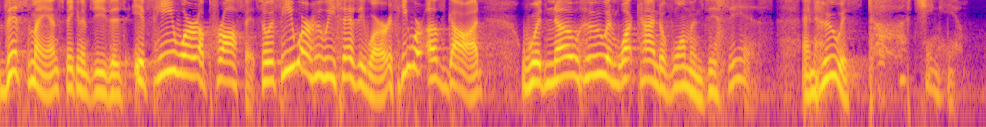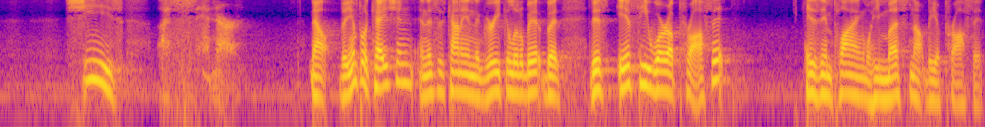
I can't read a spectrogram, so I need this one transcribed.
This man, speaking of Jesus, if he were a prophet, so if he were who he says he were, if he were of God, would know who and what kind of woman this is and who is touching him. She's a sinner. Now, the implication, and this is kind of in the Greek a little bit, but this, if he were a prophet, is implying, well, he must not be a prophet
